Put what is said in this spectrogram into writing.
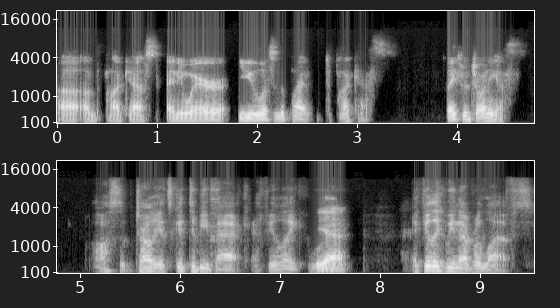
uh, of the podcast anywhere you listen to, po- to podcasts. Thanks for joining us. Awesome, Charlie. It's good to be back. I feel like we're- Yeah, I feel like we never left.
